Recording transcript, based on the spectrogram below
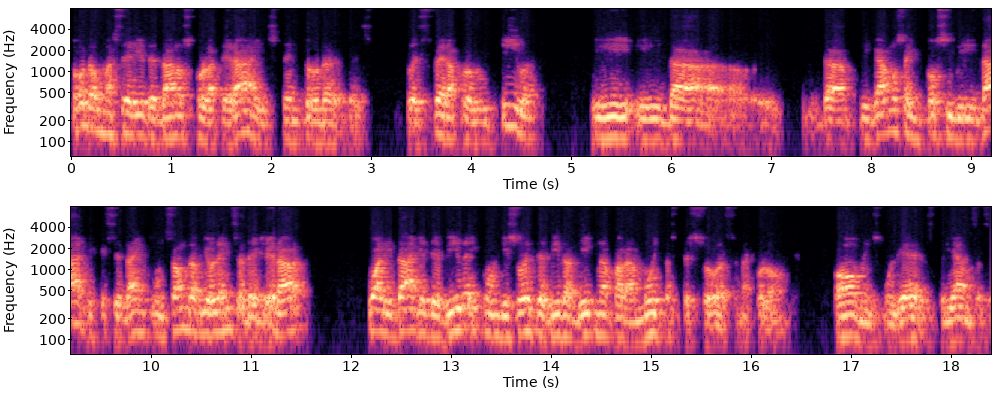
toda uma série de danos colaterais dentro da, da esfera produtiva e, e da da, digamos, a impossibilidade que se dá em função da violência de gerar qualidade de vida e condições de vida digna para muitas pessoas na Colômbia, homens, mulheres, crianças.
